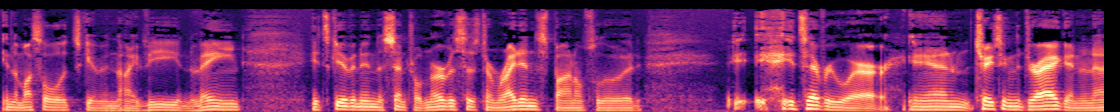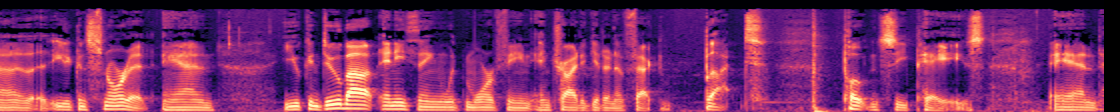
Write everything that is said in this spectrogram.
in the muscle, it's given IV in the vein, it's given in the central nervous system, right in the spinal fluid it's everywhere. And chasing the dragon, uh, you can snort it, and you can do about anything with morphine and try to get an effect. But potency pays, and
